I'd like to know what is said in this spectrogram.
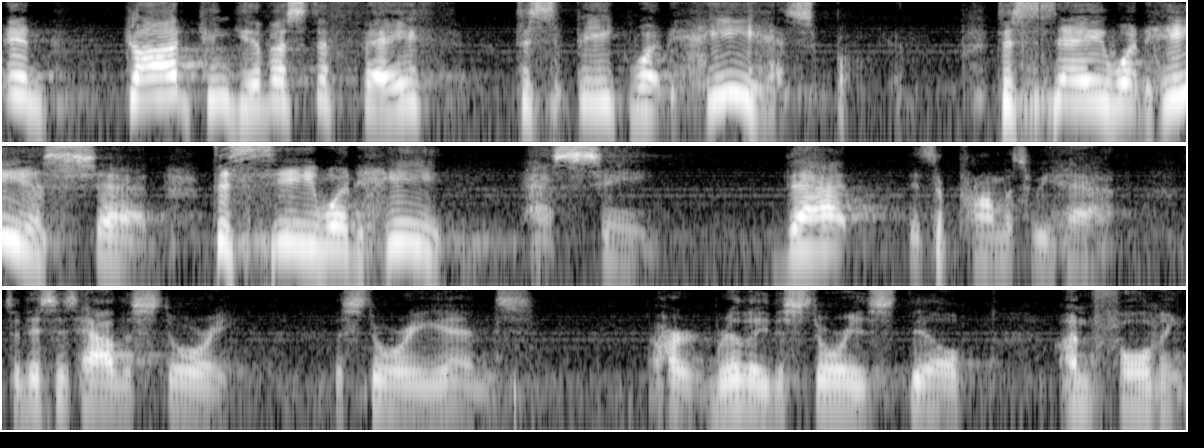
And God can give us the faith to speak what He has spoken, to say what He has said, to see what He has seen. That is a promise we have. So this is how the story, the story ends. Or really, the story is still unfolding.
